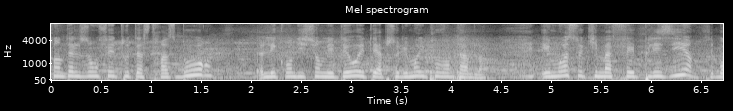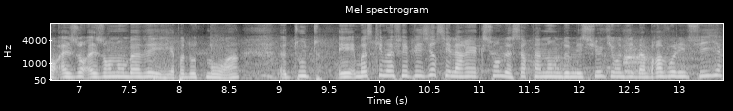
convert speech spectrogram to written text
quand elles ont fait tout à Strasbourg, les conditions météo étaient absolument épouvantables. Et moi, ce qui m'a fait plaisir, c'est bon, elles, en ont bavé, il n'y a pas d'autre mot, hein, euh, toutes. Et moi, ce qui m'a fait plaisir, c'est la réaction d'un certain nombre de messieurs qui ont dit ben, bravo les filles,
